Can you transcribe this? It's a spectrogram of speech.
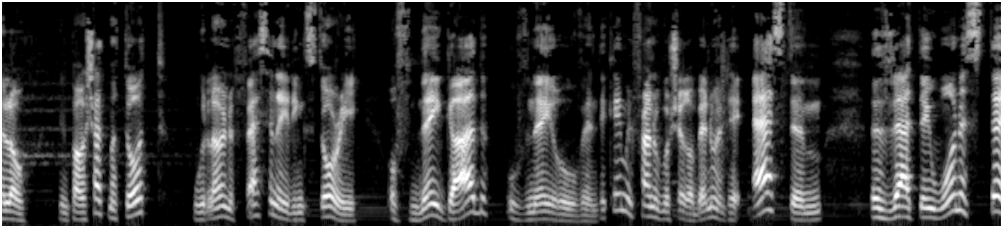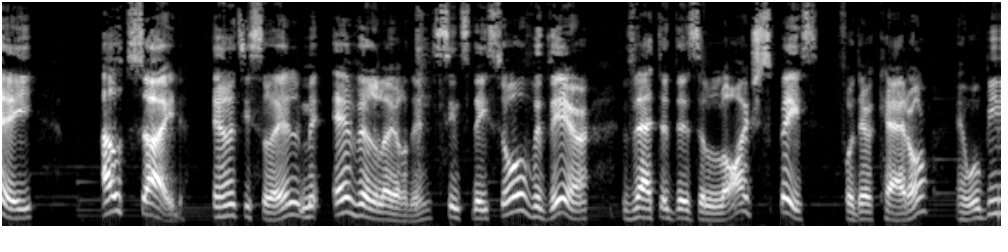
Hello. In Parashat Matot, we learn a fascinating story of Bnei Gad uvnei Reuven. They came in front of Moshe Rabbeinu and they asked him that they want to stay outside Eretz Israel, me'ever LaYarden, since they saw over there that there's a large space for their cattle and will be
